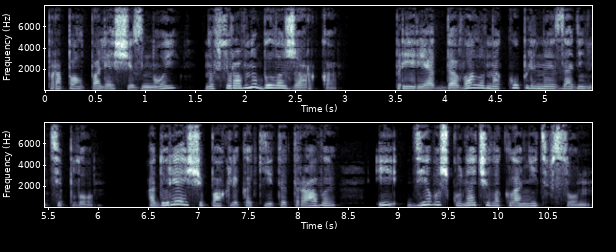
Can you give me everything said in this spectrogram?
Пропал палящий зной, но все равно было жарко. Прерия отдавала накопленное за день тепло. Одуряюще пахли какие-то травы, и девушку начала клонить в сон.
